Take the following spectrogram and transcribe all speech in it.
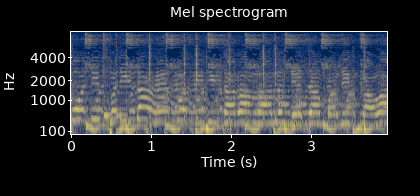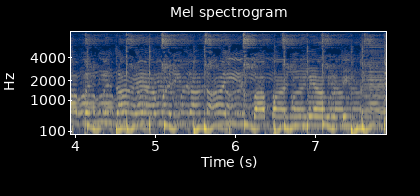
બોલી ફરી જાય તો તારા લાલ ને મારી કાળા બની જાય મારી ગાંડા ઈ બાપાની મેલડી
